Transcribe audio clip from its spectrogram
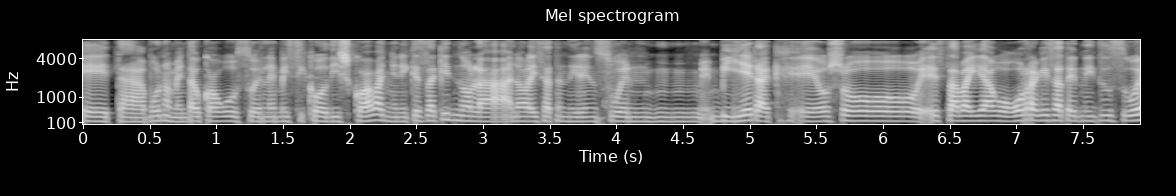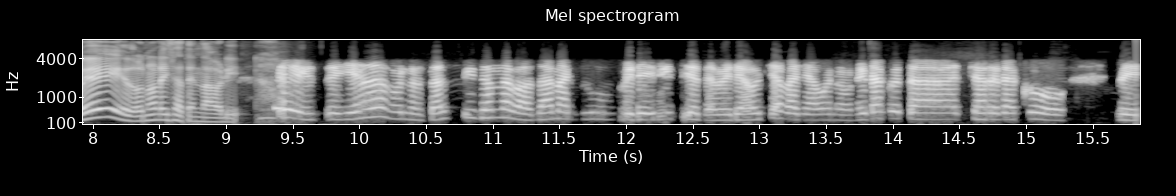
eta, bueno, mendaukagu zuen lemiziko diskoa, baina nik ez dakit nola, nola izaten diren zuen bilerak, e, oso ez da gogorrak izaten dituzue, edo nola izaten da hori? Ez, egia da, bueno, zazpi izan da, ba, danak du bere iritzia eta bere hautsa, baina, bueno, onerako eta txarrerako, be,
